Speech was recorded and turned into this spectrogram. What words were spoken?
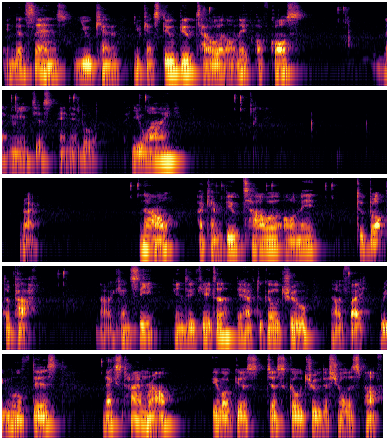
in that sense, you can you can still build tower on it, of course, let me just enable the UI right. Now I can build tower on it to block the path. Now you can see indicator they have to go through. Now if I remove this next time round it will just just go through the shortest path.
